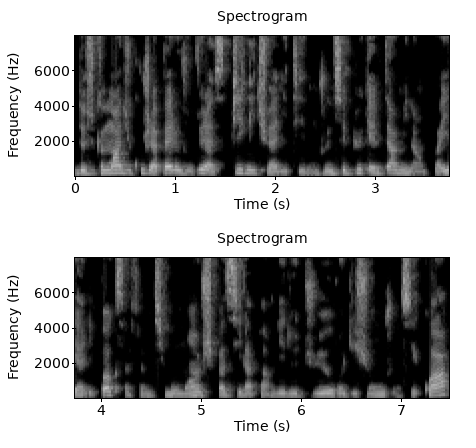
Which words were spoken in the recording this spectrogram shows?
de ce que moi, du coup, j'appelle aujourd'hui la spiritualité. Donc, je ne sais plus quel terme il a employé à l'époque, ça fait un petit moment, je ne sais pas s'il a parlé de Dieu, religion, je ne sais quoi.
